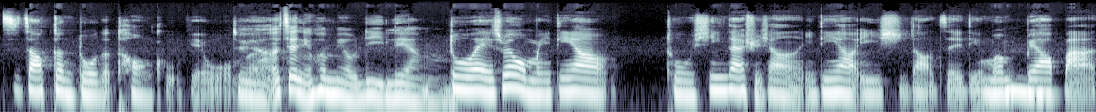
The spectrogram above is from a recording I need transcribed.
制造更多的痛苦给我们。对啊，而且你会没有力量啊。对，所以我们一定要土星在水象的人一定要意识到这一点，我们不要把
